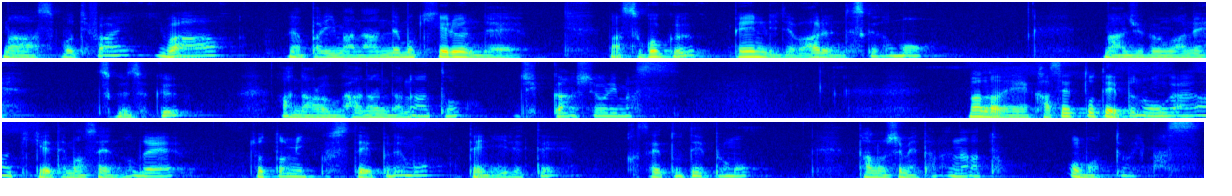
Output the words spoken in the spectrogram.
まあ Spotify はやっぱり今何でも聞けるんで、まあ、すごく便利ではあるんですけども。まあ自分はねつくづくアナログ派なんだなと実感しております。まだねカセットテープの方が聞けてませんのでちょっとミックステープでも手に入れてカセットテープも楽しめたらなと思っております。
